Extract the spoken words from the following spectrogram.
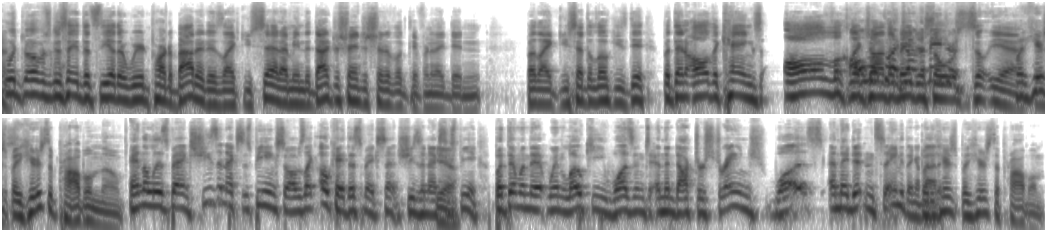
it- what I was gonna say that's the other weird part about it is like you said. I mean, the Doctor Strangers should have looked different, and they didn't. But like you said, the Lokis did. But then all the Kangs all look like All look Jonathan like Major. Jonathan So, Majors. so yeah. but here's but here's the problem though. and the liz banks she's an nexus being so i was like okay this makes sense she's an nexus Yeah. being but then when the when loki wasn't and then doctor strange was and they didn't say anything about But it here's but here's the problem.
